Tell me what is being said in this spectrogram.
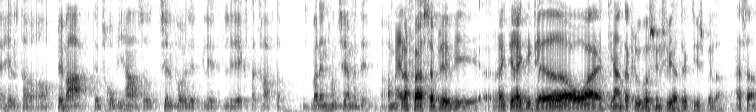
ja, helst at bevare den trup, I har, så tilføje lidt, lidt, lidt ekstra kræfter. Hvordan håndterer man det? Om allerførst så bliver vi rigtig, rigtig glade over, at de andre klubber synes, vi har dygtige spillere. Altså,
